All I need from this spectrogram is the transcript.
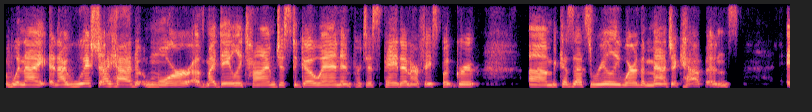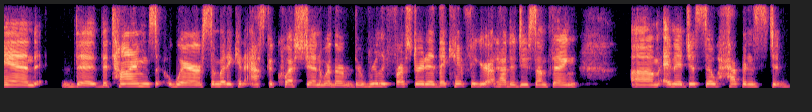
when I, and I wish I had more of my daily time just to go in and participate in our Facebook group um, because that's really where the magic happens. And the the times where somebody can ask a question where they're they're really frustrated, they can't figure out how to do something, um, and it just so happens to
